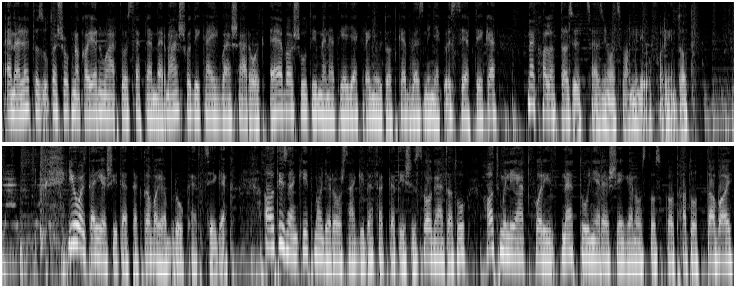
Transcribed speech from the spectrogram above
Emellett az utasoknak a januártól szeptember másodikáig vásárolt e-vasúti menetjegyekre nyújtott kedvezmények összértéke meghaladta az 580 millió forintot. Jól teljesítettek tavaly a broker cégek. A 12 magyarországi befektetési szolgáltató 6 milliárd forint nettó nyereségen osztozkodhatott tavaly,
